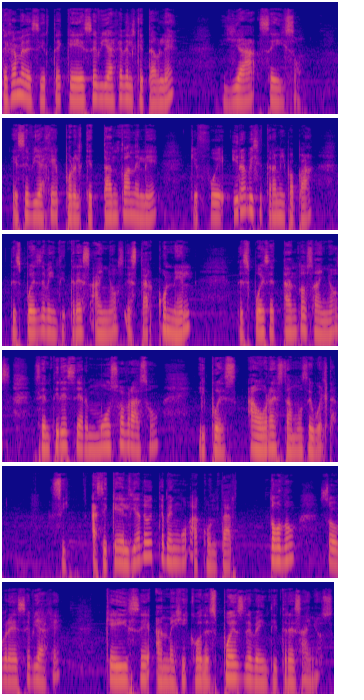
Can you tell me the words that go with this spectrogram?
déjame decirte que ese viaje del que te hablé ya se hizo. Ese viaje por el que tanto anhelé, que fue ir a visitar a mi papá después de 23 años, estar con él después de tantos años, sentir ese hermoso abrazo y pues ahora estamos de vuelta. Sí, así que el día de hoy te vengo a contar todo sobre ese viaje que hice a México después de 23 años.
